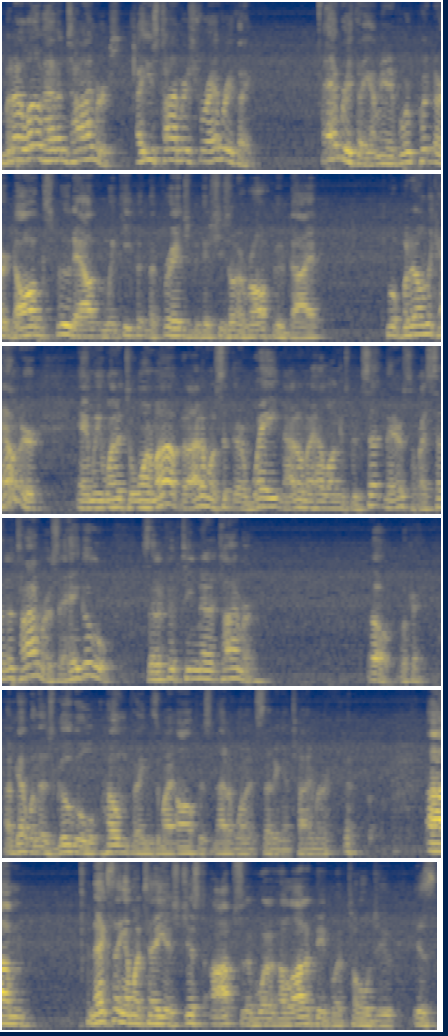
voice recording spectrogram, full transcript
but I love having timers. I use timers for everything. Everything. I mean if we're putting our dog's food out and we keep it in the fridge because she's on a raw food diet we'll put it on the counter and we want it to warm up but I don't want to sit there and wait and I don't know how long it's been sitting there so I set a timer. I say hey Google set a 15 minute timer. Oh okay. I've got one of those Google home things in my office and I don't want it setting a timer. Um, next thing I'm going to tell you is just opposite of what a lot of people have told you is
